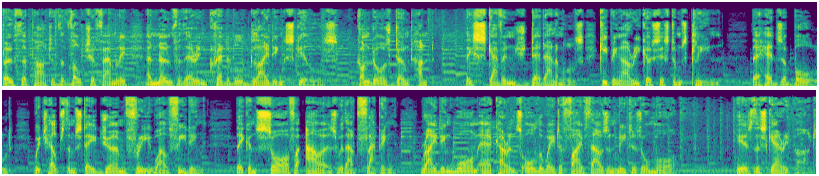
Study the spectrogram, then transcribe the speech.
Both are part of the vulture family and known for their incredible gliding skills. Condors don't hunt. They scavenge dead animals, keeping our ecosystems clean. Their heads are bald, which helps them stay germ-free while feeding. They can soar for hours without flapping, riding warm air currents all the way to 5,000 meters or more. Here's the scary part.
